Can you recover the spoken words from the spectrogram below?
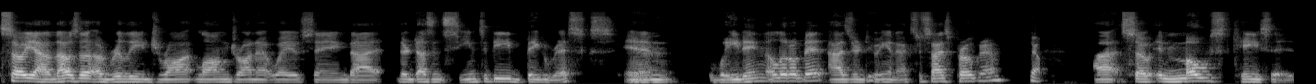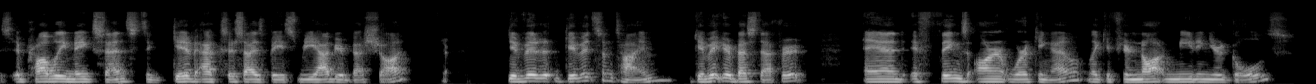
So yeah, that was a, a really drawn, long, drawn out way of saying that there doesn't seem to be big risks in yeah. waiting a little bit as you're doing an exercise program. Yeah. Uh, so in most cases, it probably makes sense to give exercise-based rehab your best shot give it give it some time give it your best effort and if things aren't working out like if you're not meeting your goals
